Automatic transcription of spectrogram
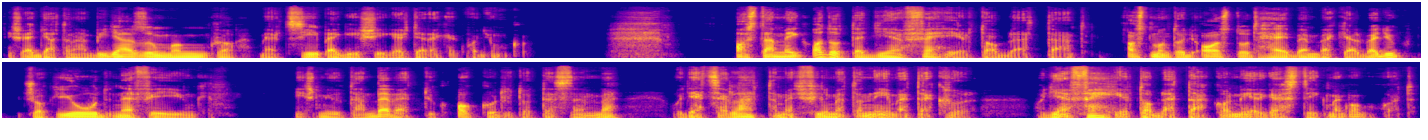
és egyáltalán vigyázzunk magunkra, mert szép egészséges gyerekek vagyunk. Aztán még adott egy ilyen fehér tablettát. Azt mondta, hogy azt ott helyben be kell vegyük, csak jód, ne féljünk. És miután bevettük, akkor jutott eszembe, hogy egyszer láttam egy filmet a németekről, hogy ilyen fehér tablettákkal mérgezték meg magukat.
